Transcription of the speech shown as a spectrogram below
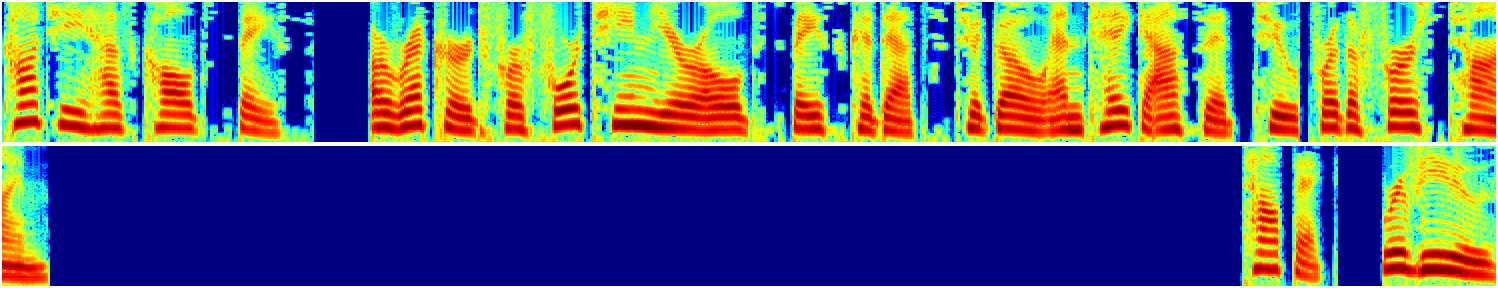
Cauty has called Space, "...a record for 14-year-old space cadets to go and take acid to for the first time." Topic: Reviews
